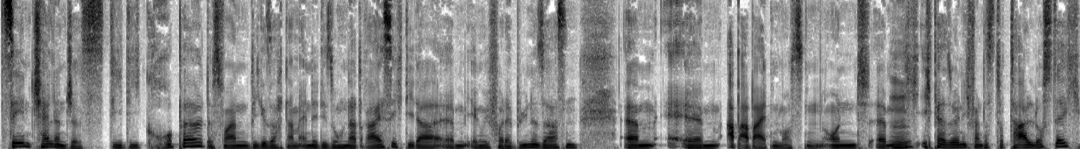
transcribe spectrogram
zehn Challenges, die die Gruppe, das waren wie gesagt am Ende diese 130, die da ähm, irgendwie vor der Bühne saßen, ähm, ähm, abarbeiten mussten. Und ähm, mhm. ich, ich persönlich fand das total lustig.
